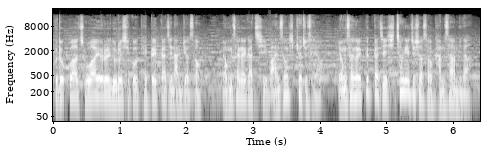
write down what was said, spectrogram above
구독과 좋아요를 누르시고 댓글까지 남겨서 영상을 같이 완성시켜주세요. 영상을 끝까지 시청해주셔서 감사합니다.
